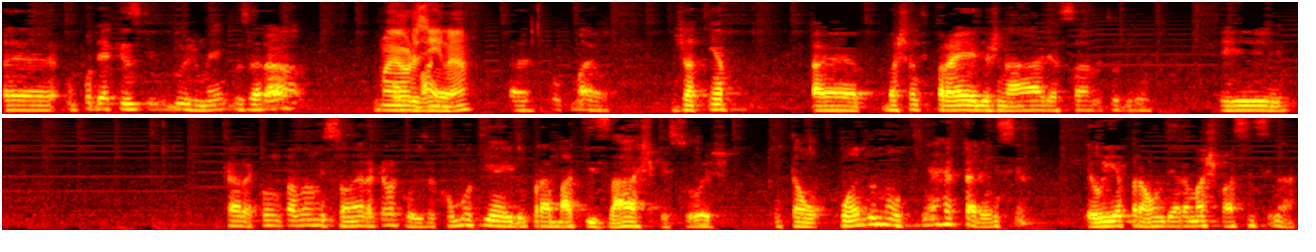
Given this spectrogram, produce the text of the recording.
é, o poder aquisitivo dos membros era. Um Maiorzinho, maior, né? É, um pouco maior. Já tinha é, bastante prédios na área, sabe? Tudo. E. Cara, quando eu tava na missão era aquela coisa. Como eu tinha ido para batizar as pessoas, então, quando não tinha referência, eu ia para onde era mais fácil ensinar,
